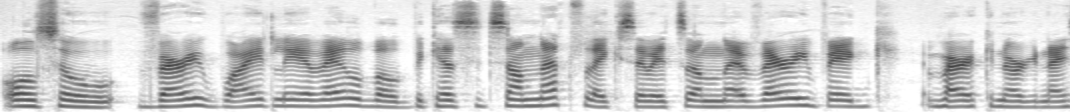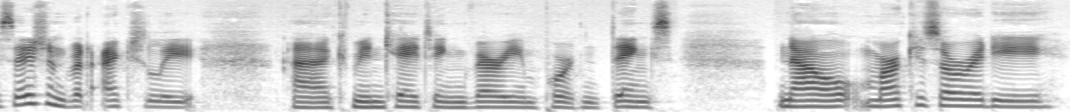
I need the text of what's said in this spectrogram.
also very widely available because it's on Netflix. So it's on a very big American organization, but actually uh, communicating very important things. Now, Mark has already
